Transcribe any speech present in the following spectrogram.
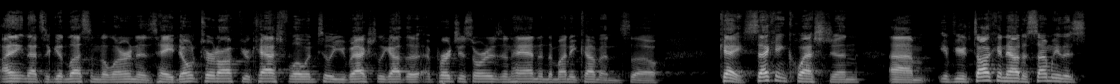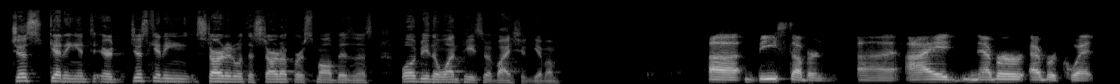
I think that's a good lesson to learn is hey, don't turn off your cash flow until you've actually got the purchase orders in hand and the money coming. So, okay, second question. Um, if you're talking now to somebody that's just getting into or just getting started with a startup or a small business, what would be the one piece of advice you'd give them? Uh, be stubborn. Uh, I never ever quit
